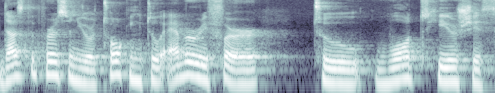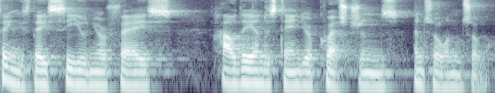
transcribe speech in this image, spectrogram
Does the person you're talking to ever refer to what he or she thinks they see on your face, how they understand your questions, and so on and so on?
